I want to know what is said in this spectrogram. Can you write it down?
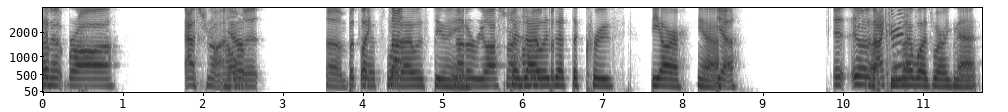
coconut bra, astronaut Yep. helmet. Um, but like That's what not I was doing. not a real astronaut because. I was but- at the cruise VR. Yeah. yeah. It it was Uh, accurate. I was wearing that.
